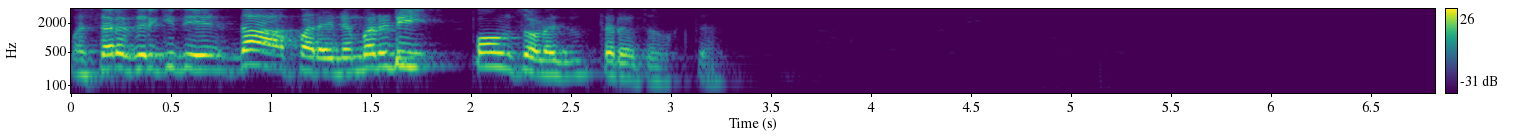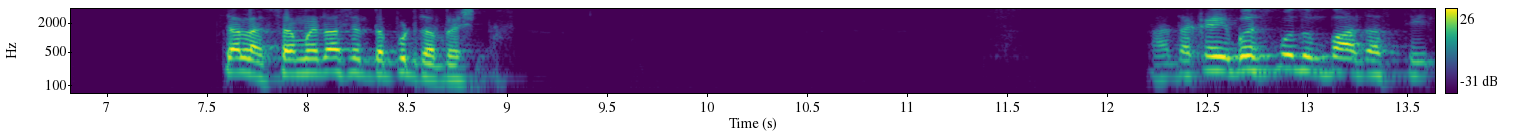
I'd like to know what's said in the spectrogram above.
मग सरासरी किती आहे? दहा. पर्याय नंबर डी. पाहून सोडायचं उत्तर होतं फक्त. चला समज असेल तर पुढचा प्रश्न. आता काही बसमधून पाहत असतील.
